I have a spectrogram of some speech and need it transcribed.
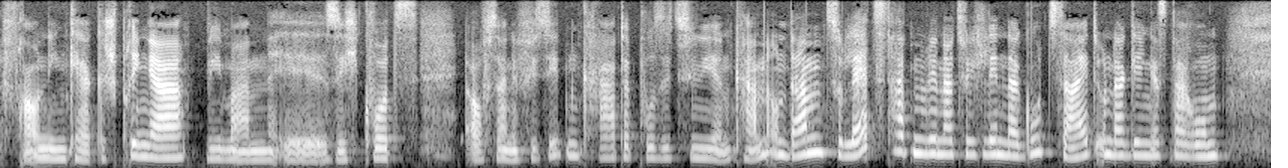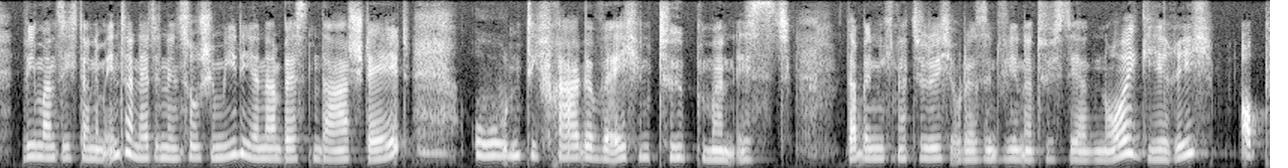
Frau Nienkerke-Springer, wie man äh, sich kurz auf seine Visitenkarte positionieren kann. Und dann zuletzt hatten wir natürlich Linda Gutzeit und da ging es darum, wie man sich dann im Internet, in den Social Medien am besten darstellt und die Frage, welchen Typ man ist. Da bin ich natürlich oder sind wir natürlich sehr neugierig ob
